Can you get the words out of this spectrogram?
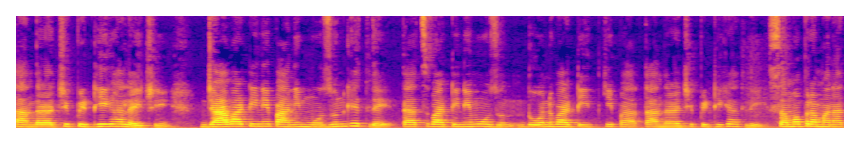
तांदळाची पिठी घालायची. ज्या वाटीने पाणी मोजून घेतले त्याच वाटीने मोजून दोन वाटी इतकी पा तांदळाची पिठी घातली. समप्रमाणात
